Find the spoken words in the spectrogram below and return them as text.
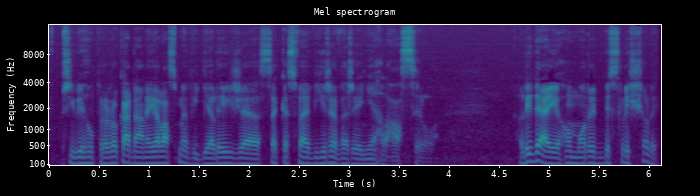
V příběhu proroka Daniela jsme viděli, že se ke své víře veřejně hlásil. Lidé jeho modlitby slyšeli.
